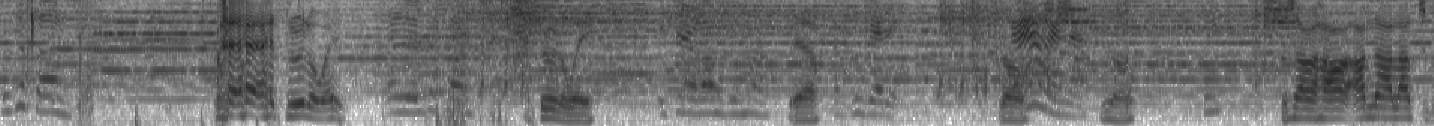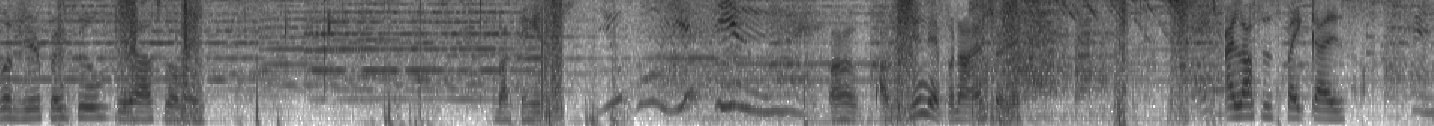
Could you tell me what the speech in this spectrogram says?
Where's your phone? I threw it away. Oh, there's your phone. I threw it away. It's in your mom's room, huh? Yeah. I'll go get it. No. Now or not? No. Please? That's how, how I'm not allowed to go to your friend's room. You're not allowed to go mine. Block the haters. You go. You seen Uh, I've seen it, but not answering it. I lost the spike, guys. Can you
